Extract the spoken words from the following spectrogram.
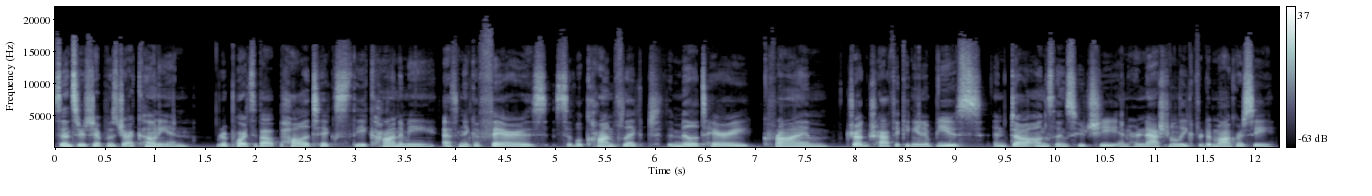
Censorship was draconian. Reports about politics, the economy, ethnic affairs, civil conflict, the military, crime, drug trafficking and abuse, and Daw Aung San Suu Kyi and her National League for Democracy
